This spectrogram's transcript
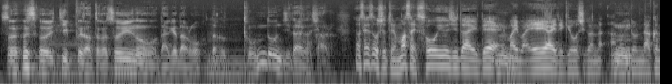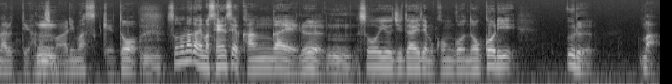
そうそういうチップだとかそういうのだけだろ？だからどんどん時代が変わる、うん、先生おっしゃってるまさにそういう時代で、うん、まあ、今 AI で業種がなあのいろいろなくなるっていう話もありますけど、うん、その中でまあ先生が考える、そういう時代でも今後残りうる、まあ、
